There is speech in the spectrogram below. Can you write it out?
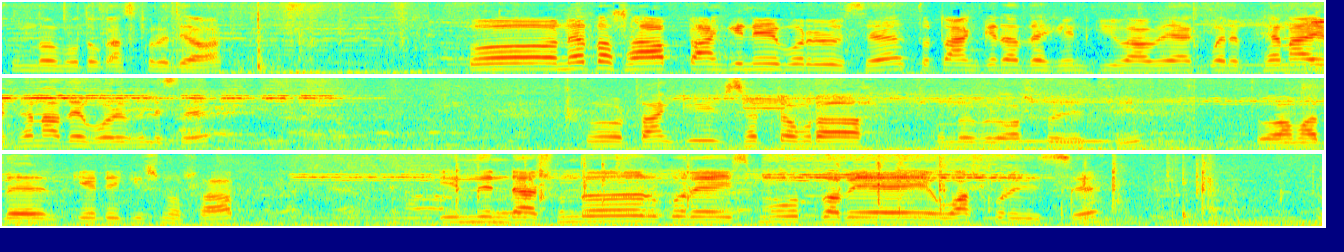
সুন্দর মতো কাজ করে দেওয়ার। তো নেতা সাহেব টাঙ্কি নিয়ে ভরে রয়েছে, তো টাঙ্কিটা দেখেন কীভাবে একবারে ফেনায় ফেনা দিয়ে ভরে ফেলেছে। তো টাঙ্কির সেটটা আমরা সুন্দর করে ওয়াশ করে দিচ্ছি তো আমাদের কেটে কৃষ্ণ সাপ। ইঞ্জিনটা সুন্দর করে স্মুথভাবে ওয়াশ করে দিচ্ছে তো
